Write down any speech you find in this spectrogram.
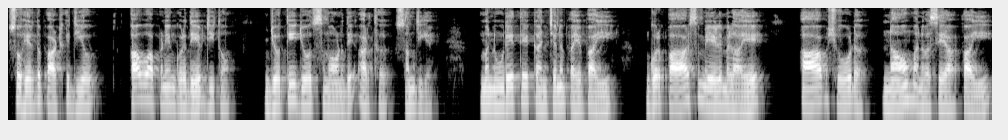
ਸੋ ਹਿਰਦ ਪਾਠਕ ਜੀਓ, ਆਓ ਆਪਣੇ ਗੁਰਦੇਵ ਜੀ ਤੋਂ ਜੋਤੀ ਜੋਤ ਸਮਾਉਣ ਦੇ ਅਰਥ ਸਮਝੀਏ। ਮਨੂਰੇ ਤੇ ਕੰਚਨ ਪਏ ਭਾਈ ਗੁਰਪਾਰਸ ਮੇਲ ਮਿਲਾਏ, ਆਪ ਛੋੜ ਨਾਉ ਮਨ ਵਸਿਆ ਭਾਈ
